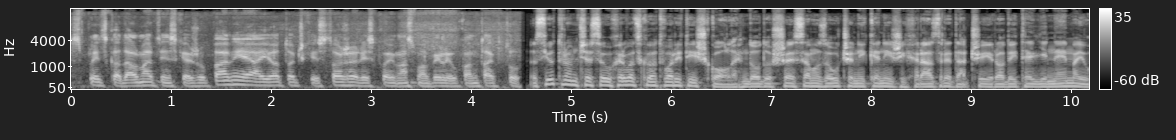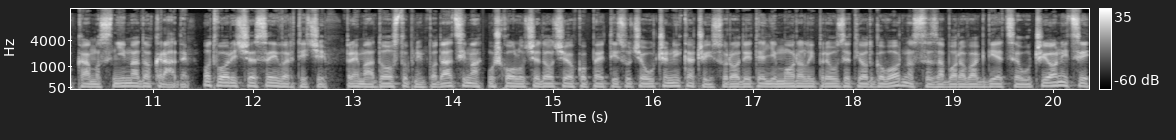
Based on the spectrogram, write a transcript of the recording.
Splitsko-Dalmatinske županije, a i otočki stožeri s kojima smo bili u kontaktu. S jutrom će se u Hrvatskoj otvoriti škole, doduše samo za učenike nižih razreda, čiji roditelji nemaju kamo s njima dok rade. Otvorit će se i vrtići. Prema dostupnim podacima, u školu će doći oko 5000 učenika čiji su roditelji morali preuzeti odgovornost za boravak djece u učionici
